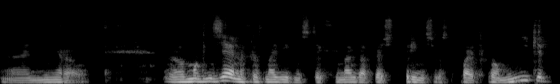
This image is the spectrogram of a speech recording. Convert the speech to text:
э, минералы. В магнезиальных разновидностях иногда в качестве примеси выступает хром и никель.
